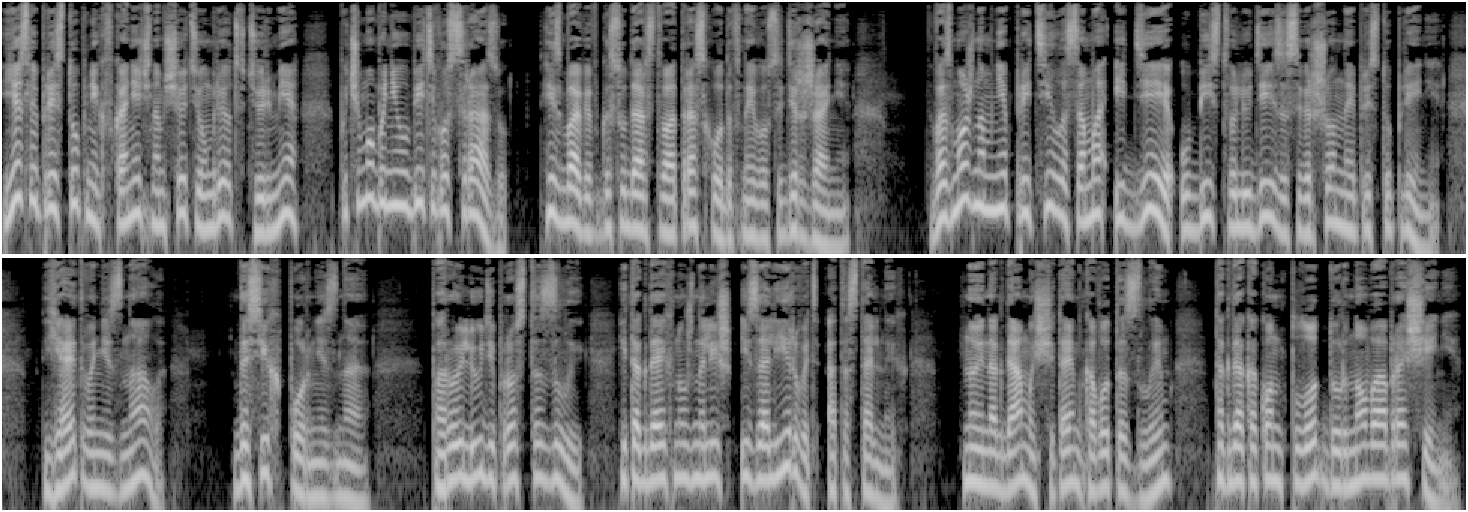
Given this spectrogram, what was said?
Если преступник в конечном счете умрет в тюрьме, почему бы не убить его сразу, избавив государство от расходов на его содержание? Возможно, мне претила сама идея убийства людей за совершенные преступления. Я этого не знала. До сих пор не знаю. Порой люди просто злы, и тогда их нужно лишь изолировать от остальных. Но иногда мы считаем кого-то злым, тогда как он плод дурного обращения.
